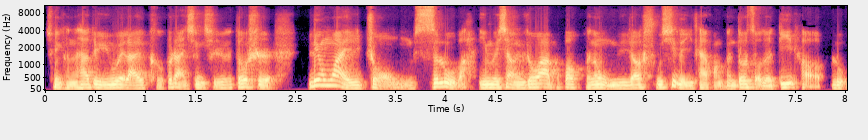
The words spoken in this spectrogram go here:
所以可能它对于未来可扩展性其实都是另外一种思路吧。因为像 Rollup，包括可能我们比较熟悉的以太坊，可能都走的第一条路，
